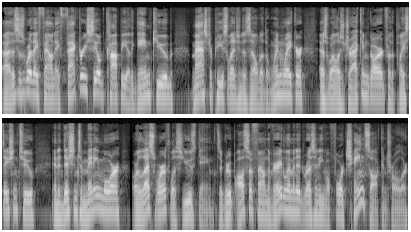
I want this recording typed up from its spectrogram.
Uh, this is where they found a factory sealed copy of the GameCube masterpiece Legend of Zelda The Wind Waker, as well as Drakengard for the PlayStation 2, in addition to many more or less worthless used games. The group also found the very limited Resident Evil 4 chainsaw controller,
